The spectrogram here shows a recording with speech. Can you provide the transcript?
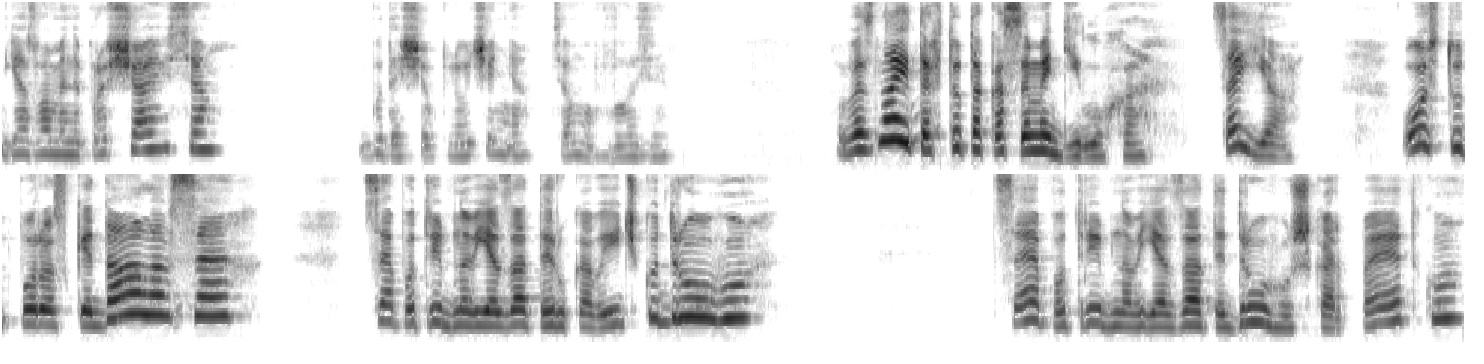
я з вами не прощаюся. Буде ще включення в цьому влозі. Ви знаєте, хто така семиділуха? Це я. Ось тут порозкидала все. Це потрібно в'язати рукавичку другу. Це потрібно в'язати другу шкарпетку.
